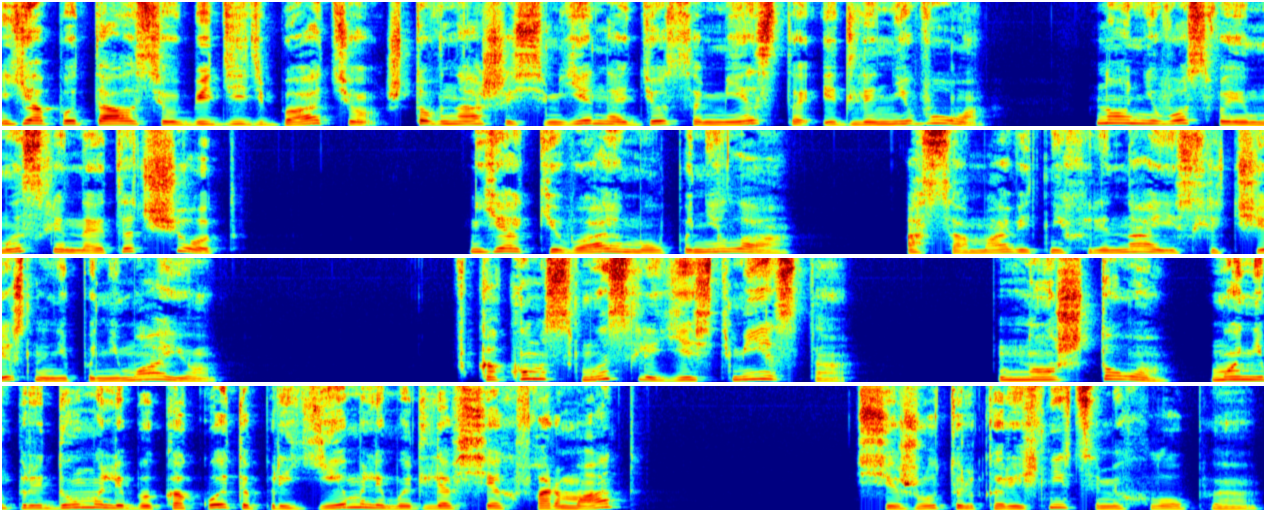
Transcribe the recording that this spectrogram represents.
Я пытался убедить батю, что в нашей семье найдется место и для него, но у него свои мысли на этот счет. Я киваю, мол, поняла. А сама ведь ни хрена, если честно, не понимаю. В каком смысле есть место? Но что, мы не придумали бы какой-то приемлемый для всех формат? Сижу, только ресницами хлопаю.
